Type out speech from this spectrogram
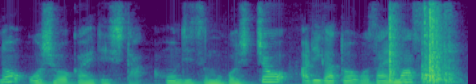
のご紹介でした。本日もご視聴ありがとうございます。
